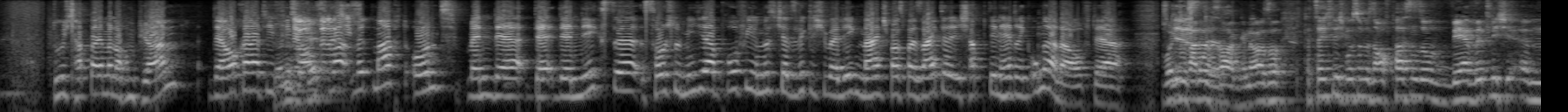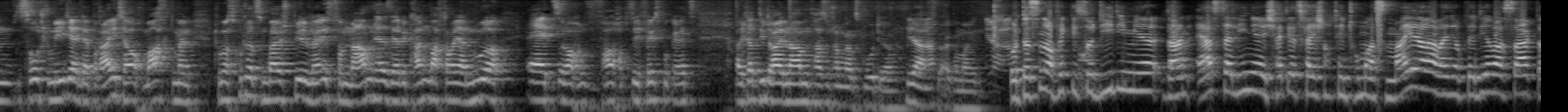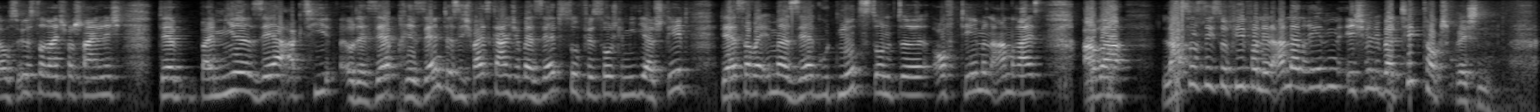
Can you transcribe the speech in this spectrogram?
du, ich habe da immer noch einen Björn, der auch relativ viel relativ mitmacht. Und wenn der, der, der nächste Social Media Profi, müsste ich jetzt wirklich überlegen, nein, Spaß beiseite, ich habe den Hendrik Unger da auf der. Wollte ich gerade noch sagen, genau. Also tatsächlich muss man ein bisschen aufpassen, so wer wirklich ähm, Social Media in der Breite auch macht. Ich meine, Thomas Kutter zum Beispiel, der ist vom Namen her sehr bekannt, macht aber ja nur Ads oder auch hauptsächlich Facebook-Ads. Aber ich glaube, die drei Namen passen schon ganz gut, ja. Ja. Für allgemein. Ja. Und das sind auch wirklich so die, die mir da in erster Linie, ich hätte jetzt vielleicht noch den Thomas Meyer, weiß nicht, ob der dir was sagt, aus Österreich wahrscheinlich, der bei mir sehr aktiv oder sehr präsent ist. Ich weiß gar nicht, ob er selbst so für Social Media steht. Der es aber immer sehr gut nutzt und äh, oft Themen anreißt. Aber Lass uns nicht so viel von den anderen reden. Ich will über TikTok sprechen.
